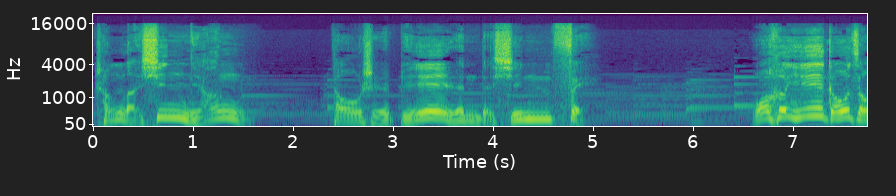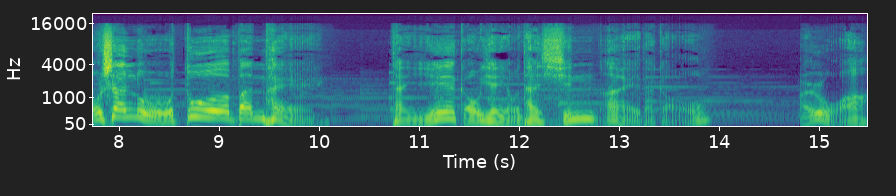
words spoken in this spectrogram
成了新娘，都是别人的心肺。我和野狗走山路多般配，但野狗也有它心爱的狗，而我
